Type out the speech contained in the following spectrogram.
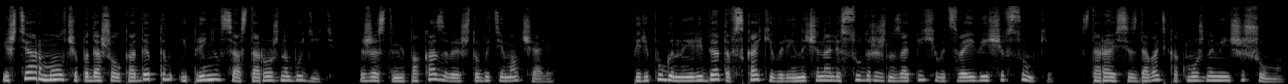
Иштиар молча подошел к адептам и принялся осторожно будить, жестами показывая, чтобы те молчали. Перепуганные ребята вскакивали и начинали судорожно запихивать свои вещи в сумки, стараясь издавать как можно меньше шума.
